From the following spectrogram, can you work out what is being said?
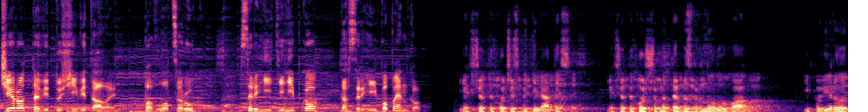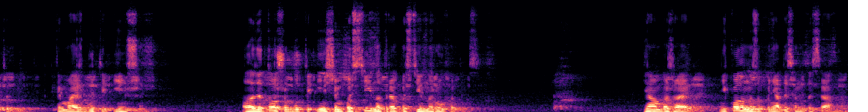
Щиро та від душі вітали Павло Царук, Сергій Тігіпко та Сергій Попенко. Якщо ти хочеш виділятися, якщо ти хочеш, щоб на тебе звернули увагу і повірили тобі, ти маєш бути іншим. Але для того, щоб бути іншим постійно, треба постійно рухатись. Я вам бажаю ніколи не зупинятися на досягненні,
